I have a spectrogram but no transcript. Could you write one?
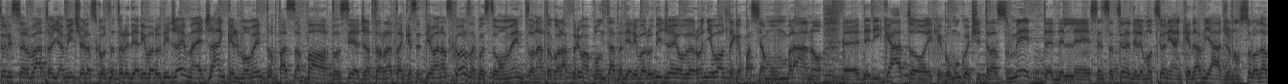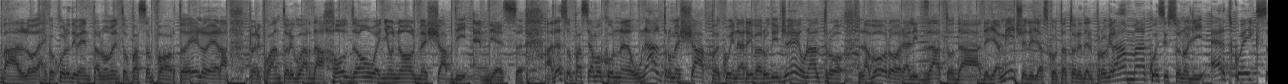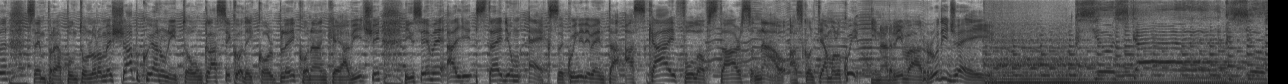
spazio riservato agli amici e agli ascoltatori di Arriva Rudy J, ma è già anche il momento passaporto. Sì, è già tornato anche settimana scorsa. Questo momento nato con la prima puntata di Arriva Rudy J, ovvero ogni volta che passiamo un brano eh, dedicato e che comunque ci trasmette delle sensazioni e delle emozioni anche da viaggio, non solo da ballo, ecco, quello diventa il momento passaporto e lo era per quanto riguarda Hold On When You Know il mashup di MDS. Adesso passiamo con un altro mashup qui in Arriva Rudy J, un altro lavoro realizzato da degli amici e degli ascoltatori del programma. Questi sono gli Earthquakes, sempre appunto un loro mashup. Qui hanno unito un classico dei Coldplay con anche Avicii insieme agli Stadium X, quindi diventa A Sky Full of Stars Now. Ascoltiamolo qui in Arriva Rudy J. Cause you're a sky, cause you're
